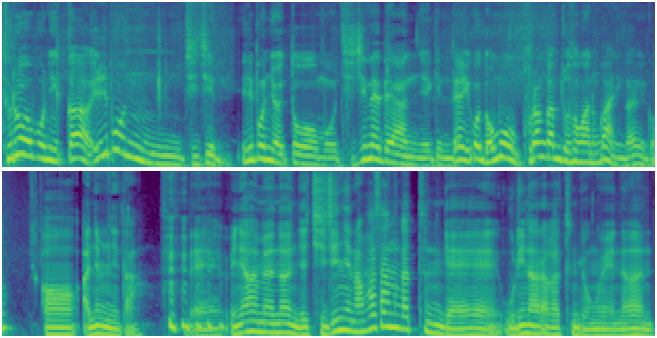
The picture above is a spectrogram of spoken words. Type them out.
들어보니까 일본 지진, 일본 열도 뭐 지진에 대한 얘기인데 이거 너무 불안감 조성하는 거 아닌가요, 이거? 어 아닙니다. 네, 왜냐하면은 이제 지진이나 화산 같은 게 우리나라 같은 경우에는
